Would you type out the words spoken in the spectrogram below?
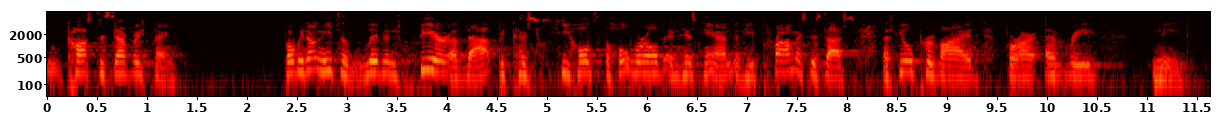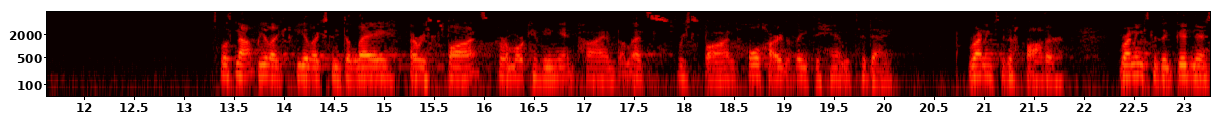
It costs us everything. But we don't need to live in fear of that because He holds the whole world in His hand and He promises us that He'll provide for our every need. Let's not be like Felix and delay a response for a more convenient time, but let's respond wholeheartedly to Him today. Running to the Father, running to the goodness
